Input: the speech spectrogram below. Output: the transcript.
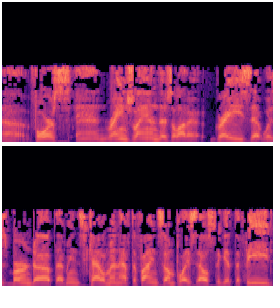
uh, forests and rangeland. There's a lot of graze that was burned up. That means cattlemen have to find someplace else to get the feed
